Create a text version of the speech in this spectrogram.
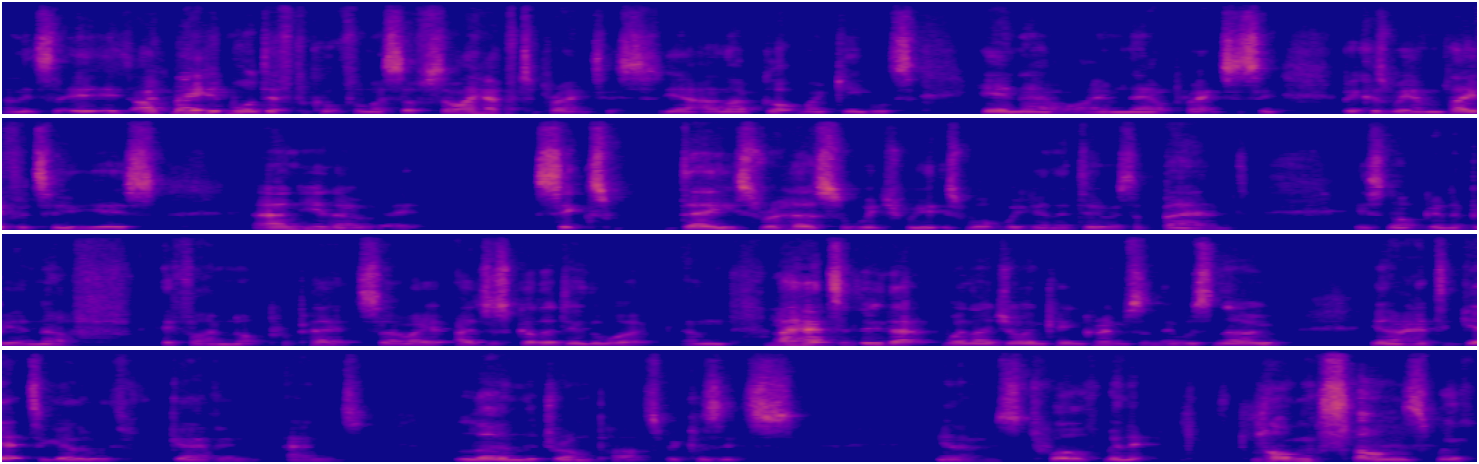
And it's it, it, I've made it more difficult for myself, so I have to practice. Yeah, and I've got my keyboards here now. I am now practicing because we haven't played for two years, and you know, six days rehearsal, which we, is what we're going to do as a band, is not going to be enough if I'm not prepared. So I, I just got to do the work. And yeah. I had to do that when I joined King Crimson. There was no, you know, I had to get together with Gavin and learn the drum parts because it's, you know, it's 12 minute long songs with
